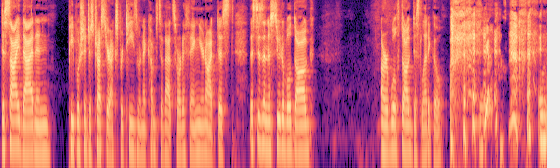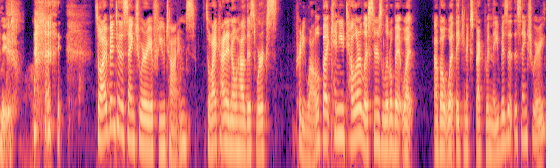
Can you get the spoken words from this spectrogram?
decide that and people should just trust your expertise when it comes to that sort of thing. You're not just this isn't a suitable dog or wolf dog just let it go. Yeah. Indeed So I've been to the sanctuary a few times, so I kind of know how this works pretty well. But can you tell our listeners a little bit what about what they can expect when they visit the sanctuary?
